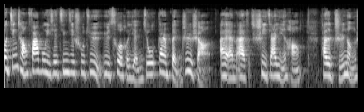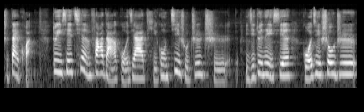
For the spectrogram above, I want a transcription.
会经常发布一些经济数据预测和研究，但是本质上，IMF 是一家银行，它的职能是贷款，对一些欠发达国家提供技术支持，以及对那些国际收支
